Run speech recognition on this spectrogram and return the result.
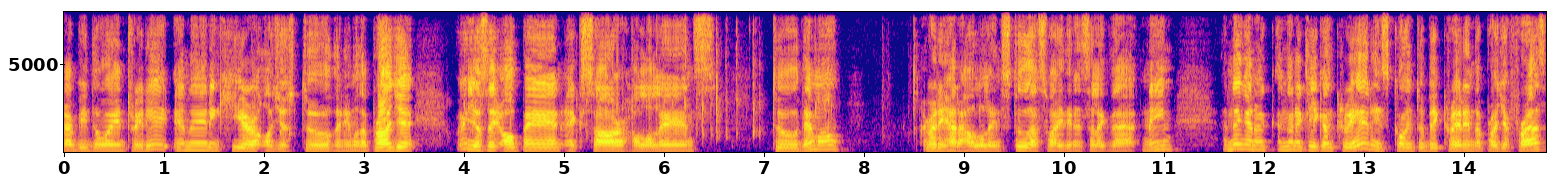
to be doing 3D. And then in here, I'll just do the name of the project. We just say Open XR HoloLens 2 demo. I already had a HoloLens 2, that's why I didn't select that name. And then I'm going to click on create. It's going to be creating the project for us.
